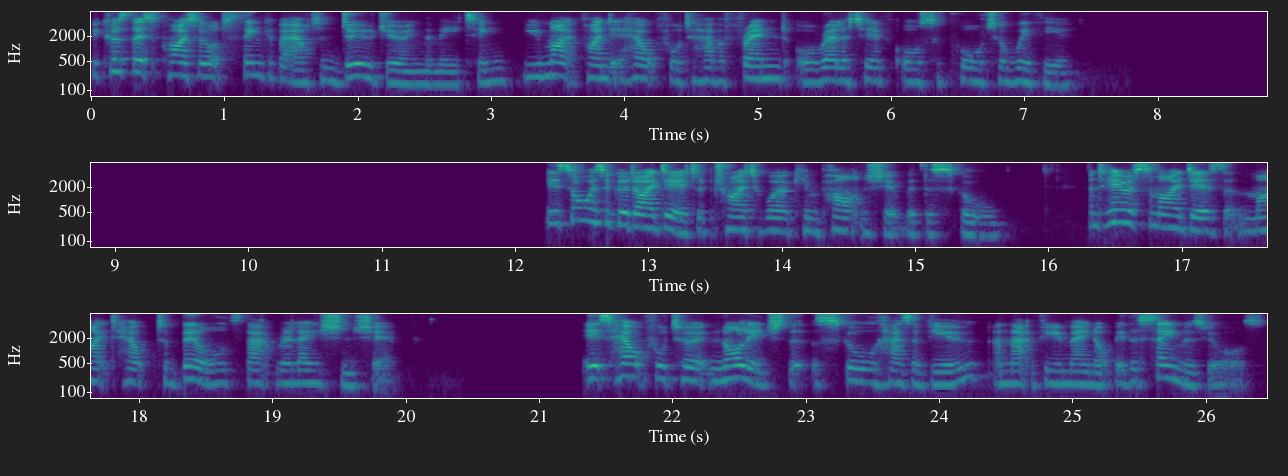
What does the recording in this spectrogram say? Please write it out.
Because there's quite a lot to think about and do during the meeting, you might find it helpful to have a friend or relative or supporter with you. It's always a good idea to try to work in partnership with the school and here are some ideas that might help to build that relationship. It's helpful to acknowledge that the school has a view and that view may not be the same as yours,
